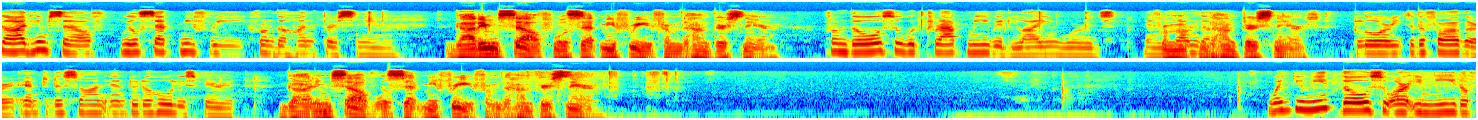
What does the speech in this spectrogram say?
God Himself will set me free from the hunter's snare. God Himself will set me free from the hunter's snare, from those who would trap me with lying words, and from, from, the, hunter's snares. Glory to the Father, and to the Son, and to the Holy Spirit. God Himself will set me free from the hunter's snare. When you meet those who are in need of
